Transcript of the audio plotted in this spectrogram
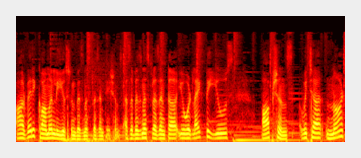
are very commonly used in business presentations. As a business presenter, you would like to use options which are not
